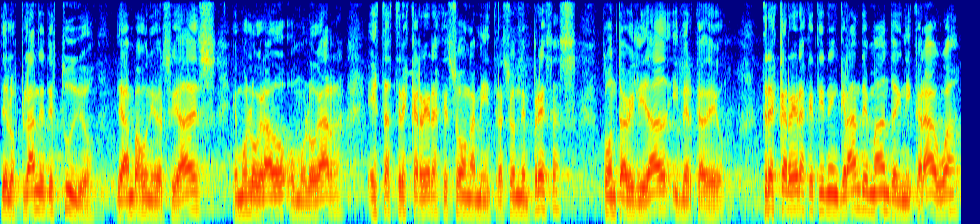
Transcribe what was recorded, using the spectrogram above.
de los planes de estudio de ambas universidades, hemos logrado homologar estas tres carreras que son Administración de Empresas, Contabilidad y Mercadeo. Tres carreras que tienen gran demanda en Nicaragua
